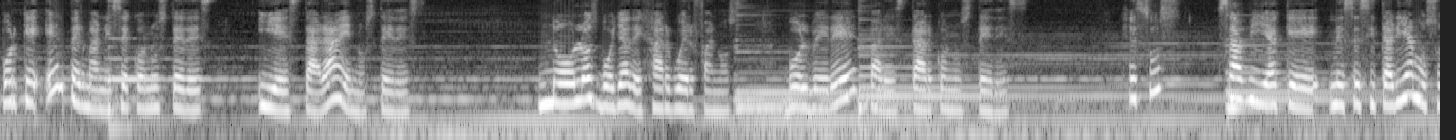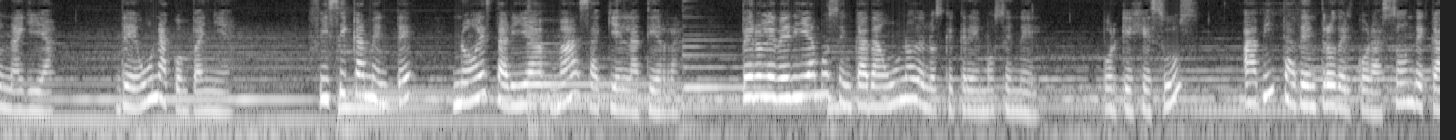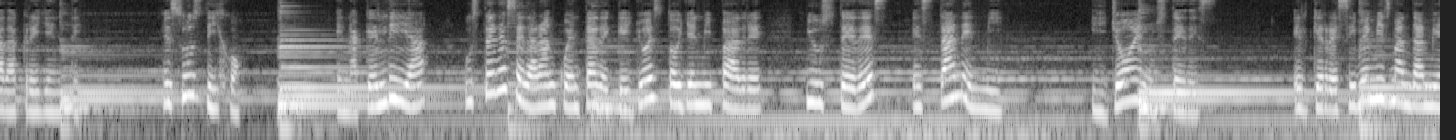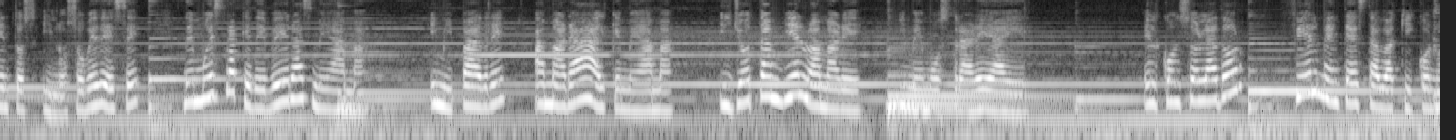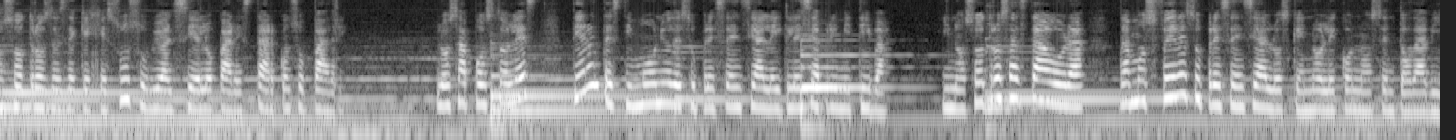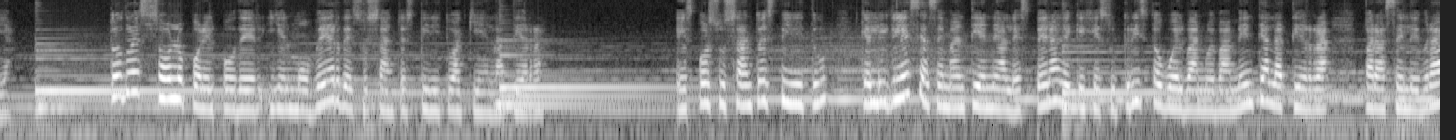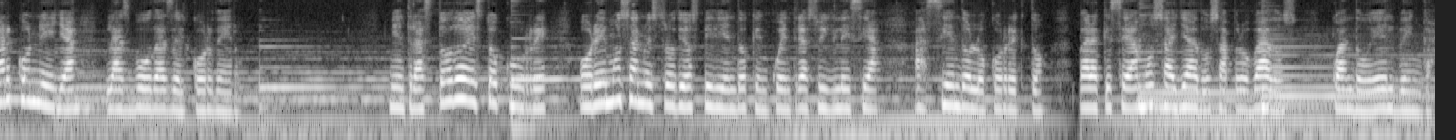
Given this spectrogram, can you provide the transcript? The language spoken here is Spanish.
porque Él permanece con ustedes y estará en ustedes. No los voy a dejar huérfanos, volveré para estar con ustedes. Jesús sabía que necesitaríamos una guía, de una compañía. Físicamente no estaría más aquí en la tierra, pero le veríamos en cada uno de los que creemos en Él, porque Jesús habita dentro del corazón de cada creyente. Jesús dijo, en aquel día ustedes se darán cuenta de que yo estoy en mi Padre y ustedes están en mí y yo en ustedes. El que recibe mis mandamientos y los obedece, demuestra que de veras me ama y mi Padre amará al que me ama, y yo también lo amaré y me mostraré a él. El consolador fielmente ha estado aquí con nosotros desde que Jesús subió al cielo para estar con su Padre. Los apóstoles dieron testimonio de su presencia a la iglesia primitiva, y nosotros hasta ahora damos fe de su presencia a los que no le conocen todavía. Todo es solo por el poder y el mover de su Santo Espíritu aquí en la tierra. Es por su Santo Espíritu que la Iglesia se mantiene a la espera de que Jesucristo vuelva nuevamente a la tierra para celebrar con ella las bodas del Cordero. Mientras todo esto ocurre, oremos a nuestro Dios pidiendo que encuentre a su Iglesia haciendo lo correcto, para que seamos hallados, aprobados, cuando Él venga.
